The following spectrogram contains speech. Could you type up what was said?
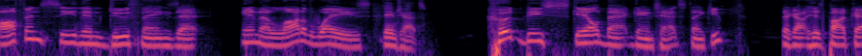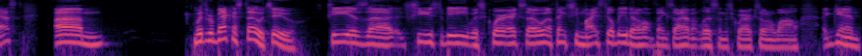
often see them do things that, in a lot of ways, Game chats. could be scaled back game chats. Thank you. Check out his podcast. Um, with Rebecca Stowe too. She is uh she used to be with Square XO. I think she might still be, but I don't think so. I haven't listened to Square XO in a while. Again,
